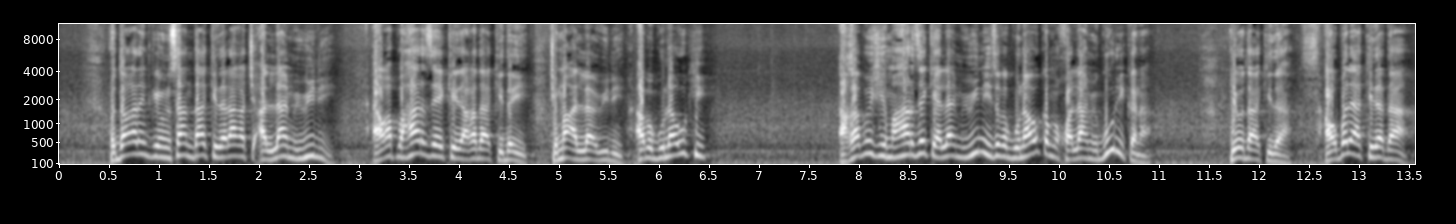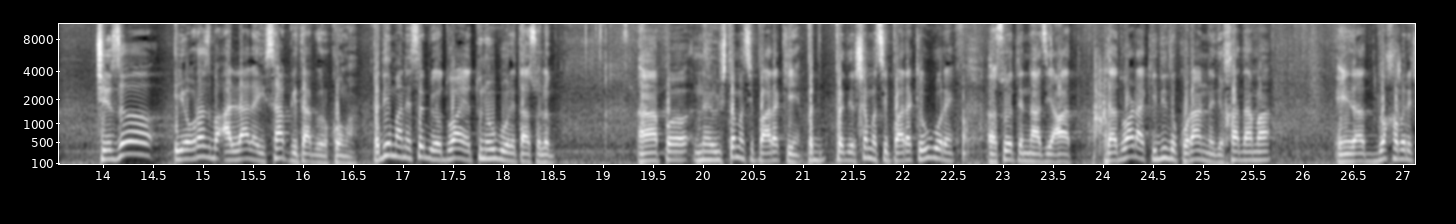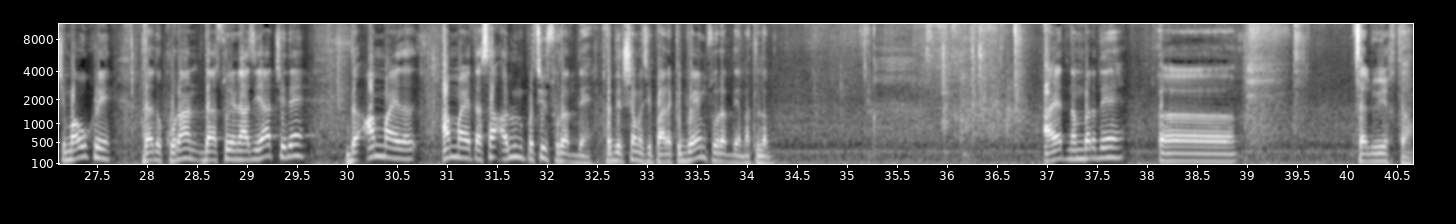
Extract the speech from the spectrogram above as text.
نو دا رنګ انسان دا کې دراغه چې الله مې ویني هغه په هر ځای کې هغه دا کې دی چې ما الله ویني ابا ګناه وکي هغه به چې ما هر ځای کې الله مې ویني ځکه ګناه وکم خو الله مې ګوري کنه یو دا کې دا او بل کې دا چې زه یو ورځ به الله له حساب کتاب ورکوم په دې معنی صرف یو دوا ایتونه وګورئ تاسو لږ په نوښتمه سپاره کې په درشمه سپاره کې وګورئ سورته النازعات دا دواړه کې دي د قران نه دي خدامه دا دوه خبرې چې ما وکړې دا د قران د سورې نازعات چې ده د اما اما يتساءلون په څه صورت ده په درشمه سپاره کې دویم صورت ده مطلب آیت نمبر ده ا تلويخته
